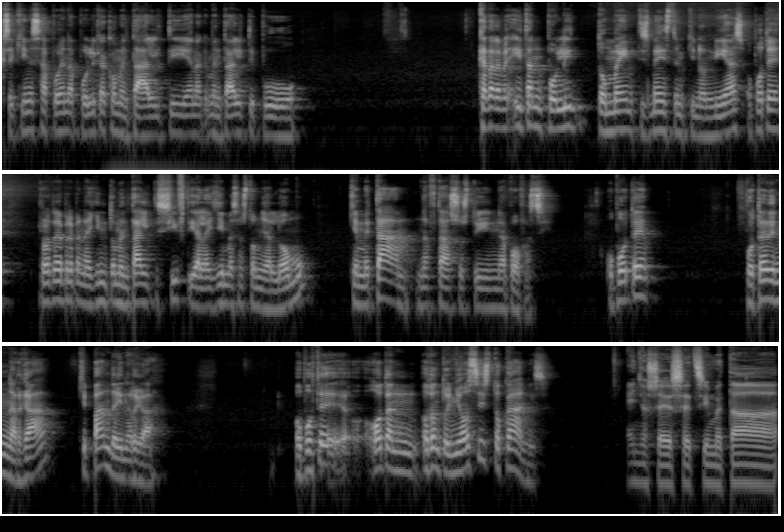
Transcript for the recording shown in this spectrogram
ξεκίνησα από ένα πολύ κακό mentality, ένα mentality που κατάλαβε, ήταν πολύ το main της mainstream κοινωνίας, οπότε πρώτα έπρεπε να γίνει το mentality shift, η αλλαγή μέσα στο μυαλό μου και μετά να φτάσω στην απόφαση. Οπότε ποτέ δεν είναι αργά και πάντα είναι αργά. Οπότε όταν, όταν το νιώσεις το κάνεις. Ένιωσες έτσι μετά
